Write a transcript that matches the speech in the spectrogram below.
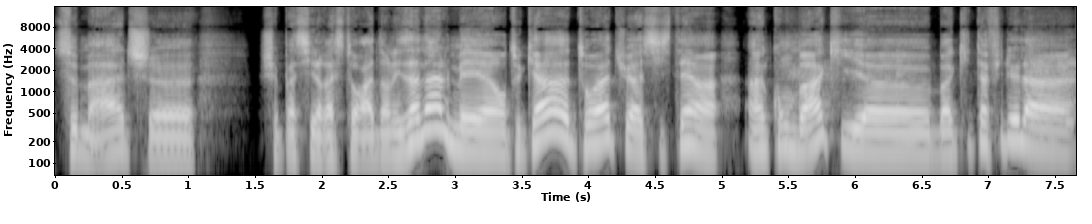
ce match, euh, je sais pas s'il restera dans les annales, mais euh, en tout cas, toi, tu as assisté à un, combat qui, euh, bah, qui t'a filé la,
